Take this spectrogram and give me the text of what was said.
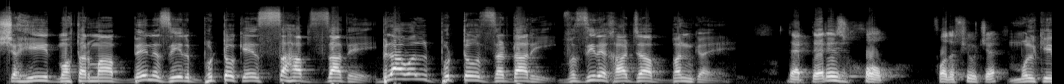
शहीद मोहतरमा बेनजीर भुट्टो के साहबजादे बिलावल भुट्टो जरदारी वज़ीर खारजा बन गए। That there is hope for the future मुल्क की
